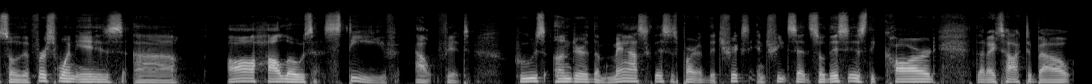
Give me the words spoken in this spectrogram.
So the first one is uh, All Hallows Steve outfit. Who's under the mask? This is part of the tricks and treat set. So this is the card that I talked about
